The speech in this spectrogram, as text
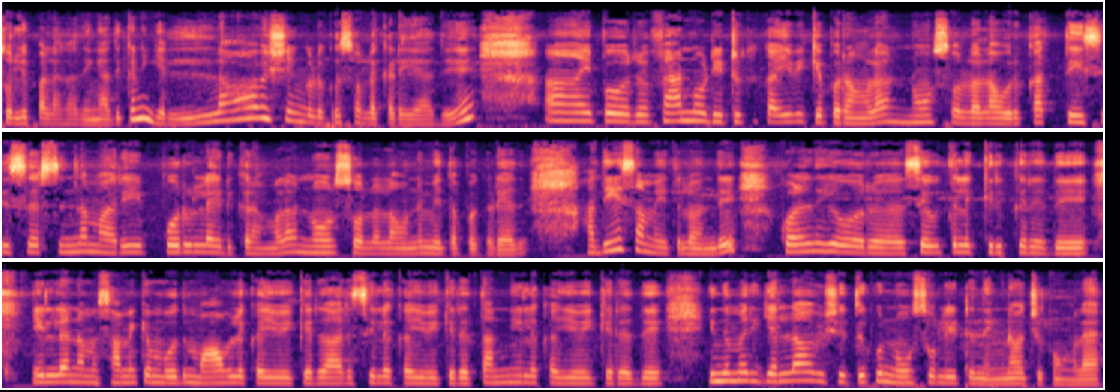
சொல்லி பழகாதீங்க. அதுக்குன்னு எல்லா விஷயங்களுக்கும் சொல்ல கிடையாது. இப்போ ஒரு ஃபேன் ஓடிட்டுருக்கு கை வைக்க போகிறாங்களா நோ சொல்லலாம். ஒரு கத்தி சிசர்ஸ் இந்த மாதிரி பொருளை எடுக்கிறாங்களா? நோ சொல்லலாம். ஒன்றுமே தப்பு கிடையாது. அதே சமயத்தில் வந்து குழந்தைங்க ஒரு செவுத்தில் கிறுக்கிறது இல்லை நம்ம சமைக்கும் போது மாவில் கை வைக்கிறது அரிசியில் கை வைக்கிறது தண்ணியில் கை வைக்கிறது இந்த மாதிரி எல்லா விஷயத்துக்கும் நோ சொல்லிட்டு இருந்தீங்கன்னா வச்சுக்கோங்களேன்.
